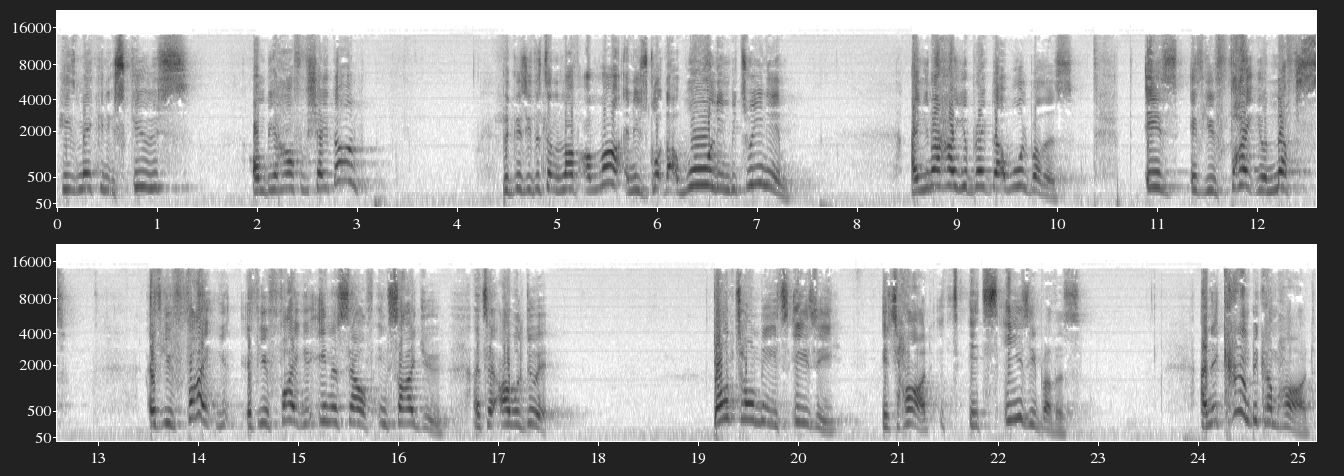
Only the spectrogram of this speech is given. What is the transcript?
he's making excuse on behalf of shaitan because he doesn't love Allah and he's got that wall in between him. And you know how you break that wall, brothers? Is if you fight your nafs, if you fight, if you fight your inner self inside you and say, I will do it. Don't tell me it's easy, it's hard. It's, it's easy, brothers. And it can become hard.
